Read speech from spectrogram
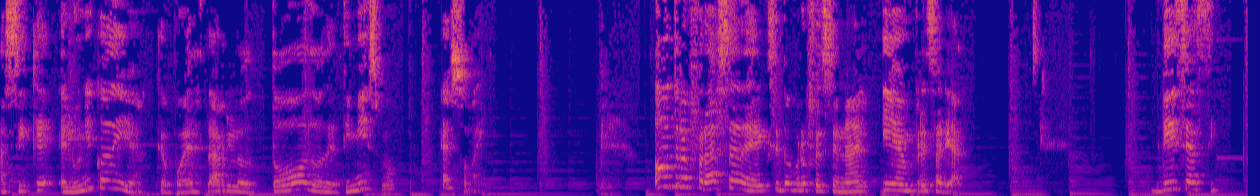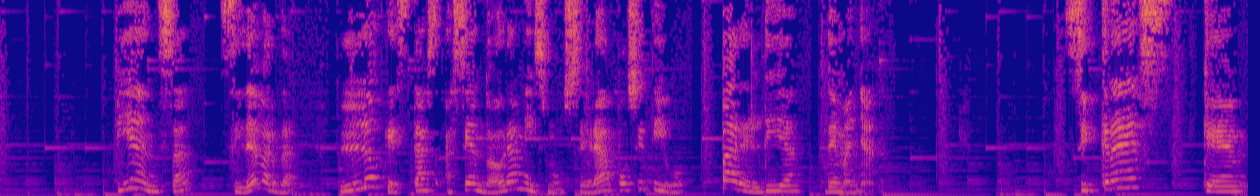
Así que el único día que puedes darlo todo de ti mismo es hoy. Otra frase de éxito profesional y empresarial. Dice así, piensa si de verdad lo que estás haciendo ahora mismo será positivo para el día de mañana. Si crees que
